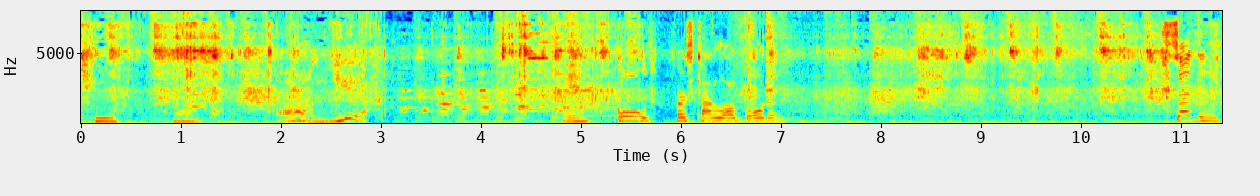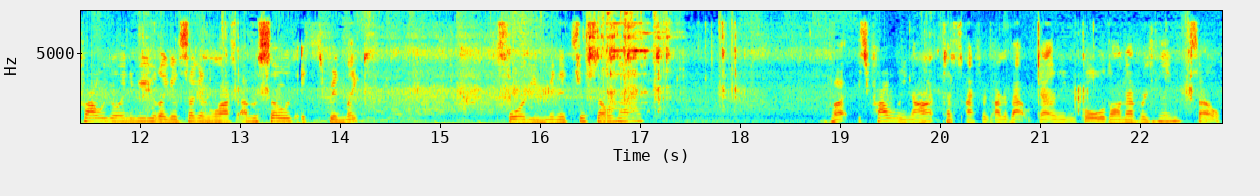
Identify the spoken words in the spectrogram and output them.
two, one. Oh yeah! And gold. First catalog golden. said this is probably going to be like a second last episode. It's been like 40 minutes or so now. But it's probably not because I forgot about getting gold on everything, so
